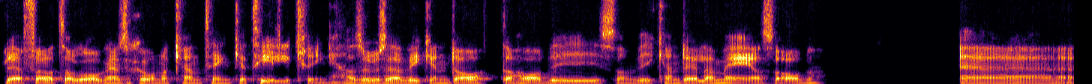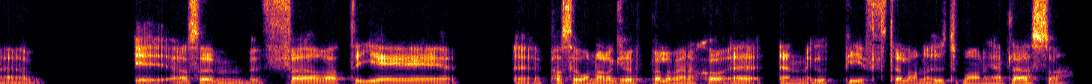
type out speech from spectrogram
fler företag och organisationer kan tänka till kring. Alltså det vill säga vilken data har vi som vi kan dela med oss av? Eh, alltså för att ge eh, personer eller grupper eller människor eh, en uppgift eller en utmaning att lösa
